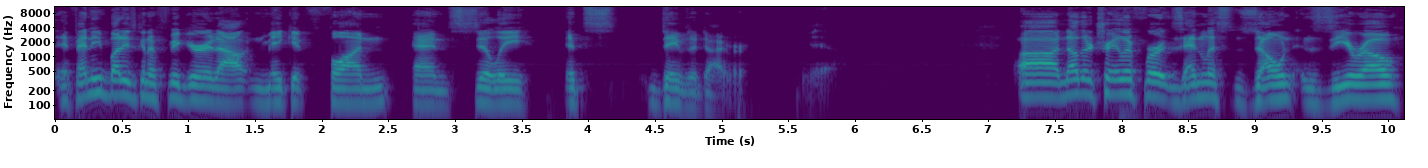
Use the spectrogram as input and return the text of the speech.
if anybody's gonna figure it out and make it fun and silly, it's Dave the Diver. Yeah. Uh, another trailer for Zenless Zone Zero.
